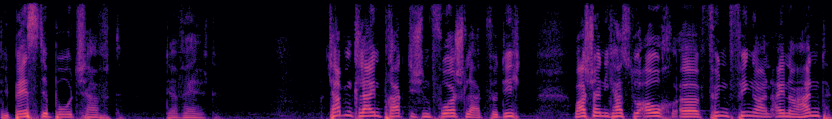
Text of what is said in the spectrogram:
Die beste Botschaft der Welt. Ich habe einen kleinen praktischen Vorschlag für dich Wahrscheinlich hast du auch äh, fünf Finger an einer Hand,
